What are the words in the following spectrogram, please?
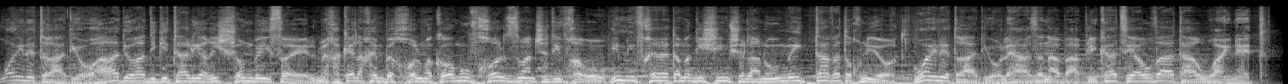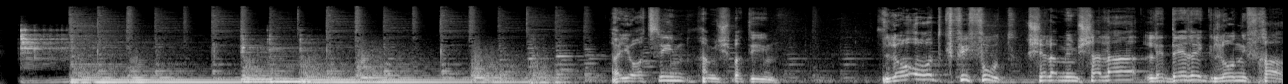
ויינט רדיו, הרדיו הדיגיטלי הראשון בישראל, מחכה לכם בכל מקום ובכל זמן שתבחרו, עם נבחרת המגישים שלנו ומיטב התוכניות. ויינט רדיו, להאזנה באפליקציה ובאתר ויינט. היועצים המשפטיים. לא עוד כפיפות של הממשלה לדרג לא נבחר.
